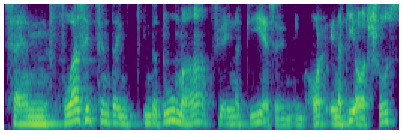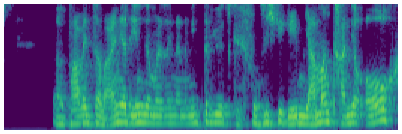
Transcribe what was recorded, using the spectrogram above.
sein Vorsitzender in, in, der Duma für Energie, also im, im Energieausschuss, äh, Pavel Zawani, hat irgendwann mal in einem Interview jetzt von sich gegeben, ja, man kann ja auch,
